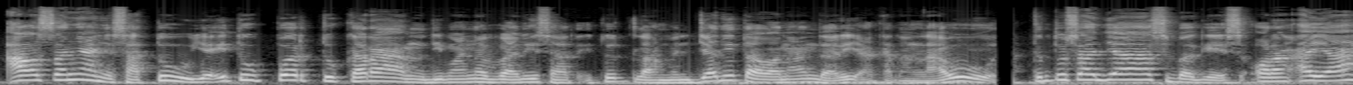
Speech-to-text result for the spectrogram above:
Alasannya hanya satu, yaitu pertukaran di mana Bani saat itu telah menjadi tawanan dari Angkatan Laut. Tentu saja sebagai seorang ayah,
